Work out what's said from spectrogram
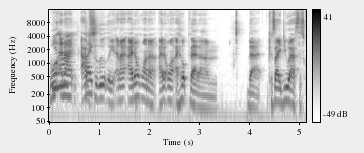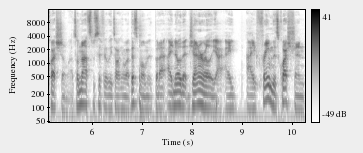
Well, You know, and I like- absolutely, and I, I don't want to, I don't want, I hope that, um, that because I do ask this question a lot, so I'm not specifically talking about this moment, but I, I know that generally I, I I frame this question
